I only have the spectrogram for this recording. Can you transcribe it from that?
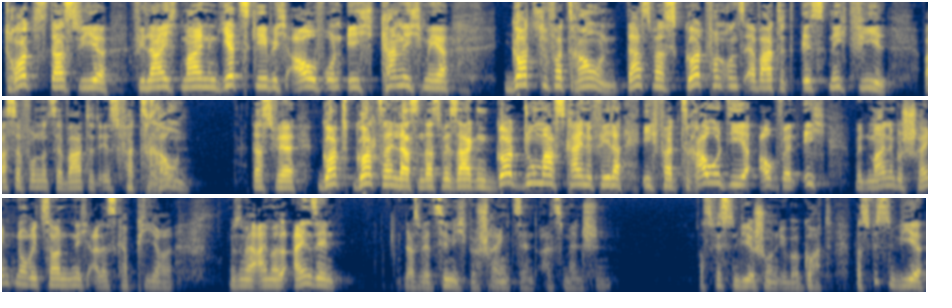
Trotz, dass wir vielleicht meinen, jetzt gebe ich auf und ich kann nicht mehr. Gott zu vertrauen. Das, was Gott von uns erwartet, ist nicht viel. Was er von uns erwartet, ist Vertrauen dass wir Gott Gott sein lassen, dass wir sagen, Gott, du machst keine Fehler, ich vertraue dir, auch wenn ich mit meinem beschränkten Horizont nicht alles kapiere. Müssen wir einmal einsehen, dass wir ziemlich beschränkt sind als Menschen. Was wissen wir schon über Gott? Was wissen wir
